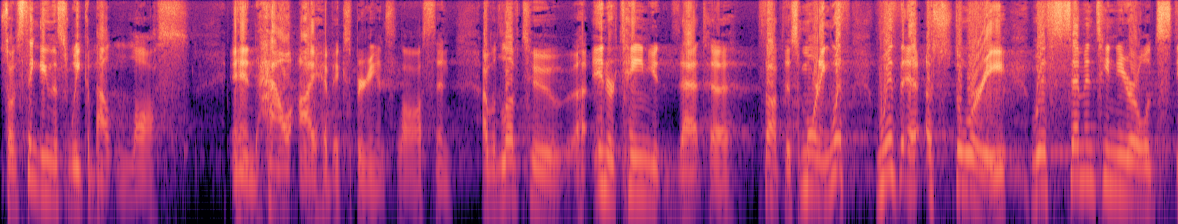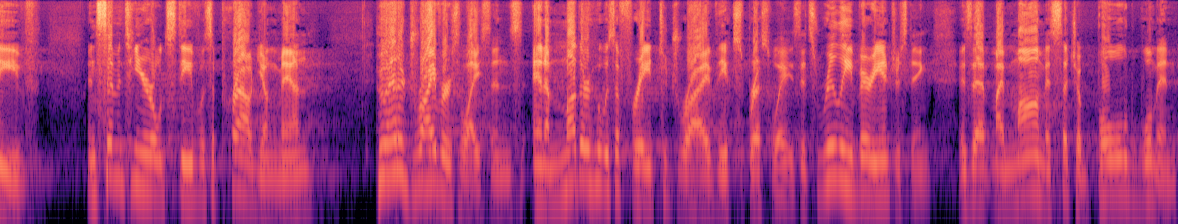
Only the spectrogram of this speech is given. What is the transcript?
So I was thinking this week about loss and how I have experienced loss. And I would love to uh, entertain that uh, thought this morning with, with a, story with 17 year old Steve. And 17 year old Steve was a proud young man who had a driver's license and a mother who was afraid to drive the expressways. It's really very interesting is that my mom is such a bold woman,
